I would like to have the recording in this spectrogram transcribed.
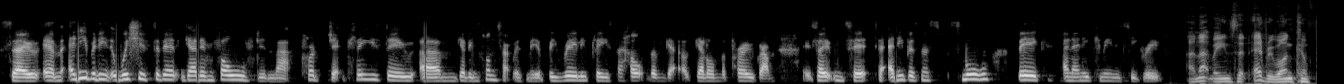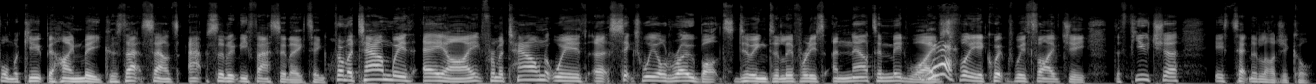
So, um, anybody that wishes to get involved in that project, please do um, get in contact with me. I'd be really pleased to help them get get on the program. It's open to, to any business, small, big, and any community group. And that means that everyone can form a queue behind me because that sounds absolutely fascinating. From a town with AI, from a town with uh, six wheeled robots doing deliveries, and now to midwives yeah. fully equipped with 5G, the future is technological.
